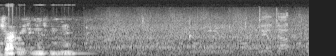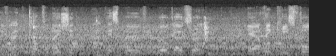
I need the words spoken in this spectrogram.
This referee's against me, man. Deal done. We've had confirmation that this move will go through. Yeah, I think he's formed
